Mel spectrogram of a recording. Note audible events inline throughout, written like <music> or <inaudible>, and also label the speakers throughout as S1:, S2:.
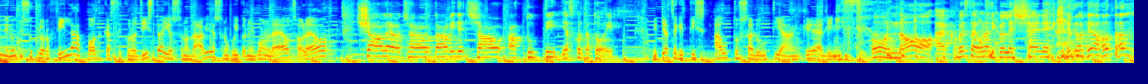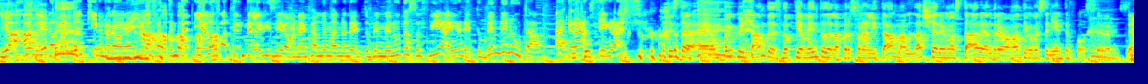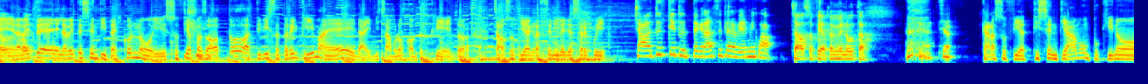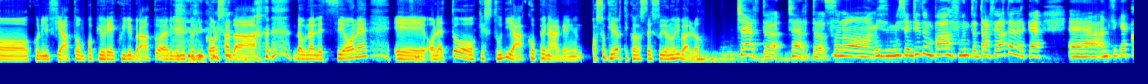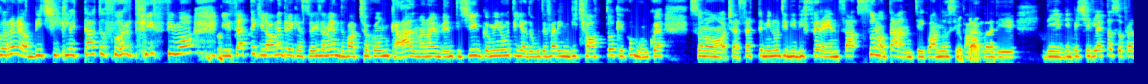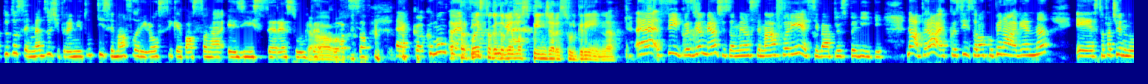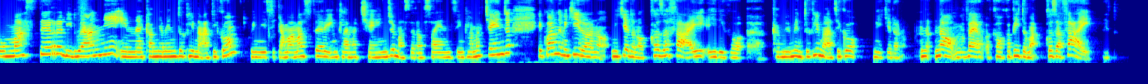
S1: Benvenuti su Clorofilla, podcast ecologista. Io sono Davide, sono qui con il buon Leo. Ciao Leo.
S2: Ciao Leo, ciao Davide, ciao a tutti gli ascoltatori.
S1: Mi piace che ti autosaluti anche all'inizio. <laughs>
S2: Oh no, ecco, questa è una di quelle scene che dobbiamo tagliare.
S3: L'ho fatto anch'io però, eh. io, l'ho fatto, te- io l'ho fatto in televisione. Quando mi hanno detto benvenuta Sofia, io ho detto benvenuta. Ah, grazie, <laughs> grazie.
S2: Questo è un po' inquietante, sdoppiamento della personalità, ma lasceremo stare e andremo avanti come se niente fosse.
S1: Siamo Bene, l'avete, l'avete, sentita, è con noi Sofia Pasotto, <laughs> attivista per il clima e dai, diciamolo, content creator. Ciao Sofia, grazie mille di essere qui.
S3: Ciao a tutti e tutte, grazie per avermi qua.
S2: Ciao Sofia, benvenuta.
S3: Grazie.
S1: Cara Sofia, ti sentiamo un pochino con il fiato un po' più riequilibrato, eri venuta di corsa da, <laughs> da, una lezione e sì. ho letto che studi a Copenaghen. Posso chiederti cosa stai studiando di bello?
S3: Certo, certo, Sono, mi, mi sentite un po' appunto trafelata perché eh, anziché correre ho biciclettato <laughs> fortissimo i 7 km che solitamente faccio con calma, no? in 25 minuti li ho dovute fare in 18 che comunque sono, cioè 7 minuti di differenza, sono tanti quando si si parla di, di, di, bicicletta, soprattutto se in mezzo ci prendi tutti i semafori rossi che possono esistere sul Bravo. percorso. <laughs> Ecco, comunque...
S2: È per questo studia... che dobbiamo spingere sul green.
S3: Eh sì, così almeno ci sono meno semafori e si va più spediti. No, però ecco sì, sono a Copenaghen e sto facendo un master di due anni in cambiamento climatico, quindi si chiama Master in Climate Change, Master of Science in Climate Change, e quando mi chiedono, mi chiedono cosa fai, e io dico eh, cambiamento climatico, mi chiedono, no, beh, ho capito, ma cosa fai?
